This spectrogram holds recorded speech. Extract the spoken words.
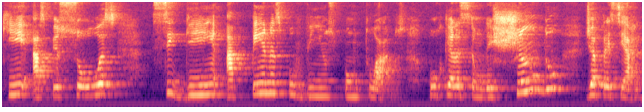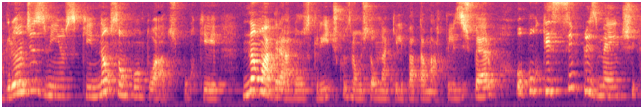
que as pessoas seguem apenas por vinhos pontuados, porque elas estão deixando de apreciar grandes vinhos que não são pontuados porque não agradam os críticos, não estão naquele patamar que eles esperam, ou porque simplesmente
